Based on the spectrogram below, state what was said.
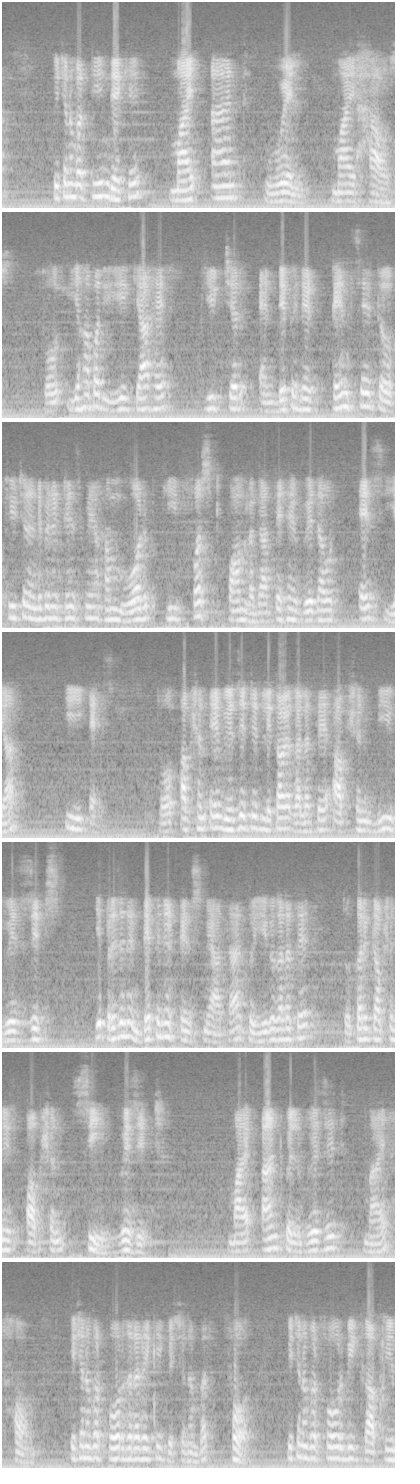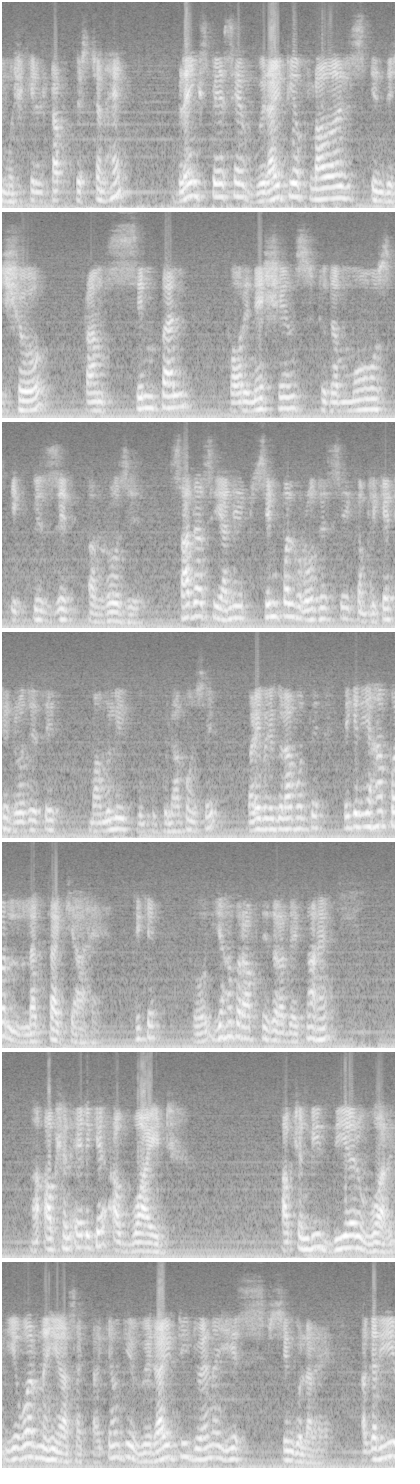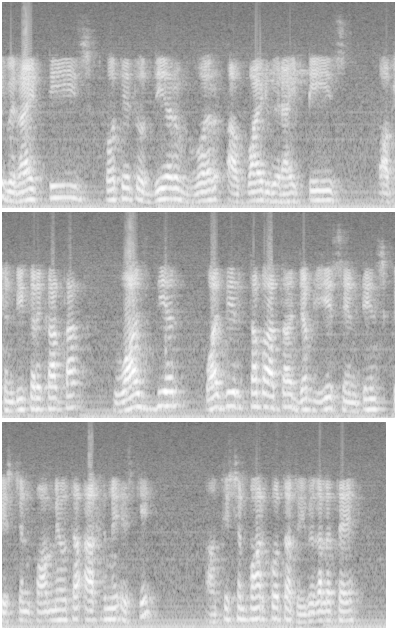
क्वेश्चन नंबर तीन देखे my aunt will my house तो यहाँ पर ये क्या है? फ्यूचर इंडिपेंडेंट टेंस है। तो फ्यूचर इंडिपेंडेंट टेंस में हम वर्ब की फ़र्स्ट फॉर्म लगाते हैं विदाउट एस या ई e एस तो ऑप्शन ए विजिटेड लिखा हुआ गलत है। ऑप्शन बी विजिट्स ये प्रेजेंट इंडिपेंडेंट टेंस में आता है तो ये भी गलत है। तो correct option is option C visit my aunt will visit my home question number four जरा देखिए। Question number four question number four भी काफ़ी मुश्किल टफ क्वेश्चन है। ब्लैंक स्पेस है variety of flowers in the show from simple carnations to the most exquisite roses सादा से, यानी सिंपल रोजेज से कॉम्प्लिकेटेड रोजेज से, मामूली गुलाबों से बड़े बड़े गुलाबों से। लेकिन यहाँ पर लगता क्या है? ठीक है? तो यहाँ पर आपने ज़रा देखना है। ऑप्शन ए लिखे a wide option B there were ये वर नहीं आ सकता, क्योंकि वेराइटी जो है ना, ये सिंगुलर है। अगर ये वेराइटीज होते तो there were a wide varieties option B correct आता। वाज दियर वाज दियर तब आता जब ये सेंटेंस क्वेश्चन फॉर्म में होता, आखिर में इसके क्वेश्चन मार्क होता तो ये भी गलत है।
